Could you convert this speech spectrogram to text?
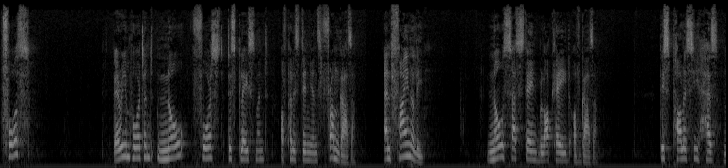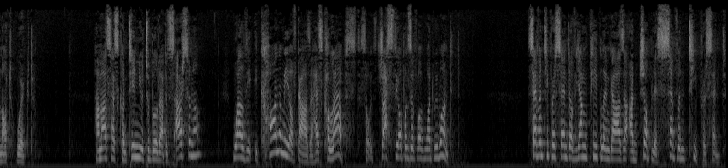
Fourth, very important, no forced displacement of Palestinians from Gaza. And finally, no sustained blockade of Gaza. This policy has not worked. Hamas has continued to build up its arsenal, while the economy of Gaza has collapsed. So it's just the opposite of what we wanted. 70% of young people in Gaza are jobless, 70%.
